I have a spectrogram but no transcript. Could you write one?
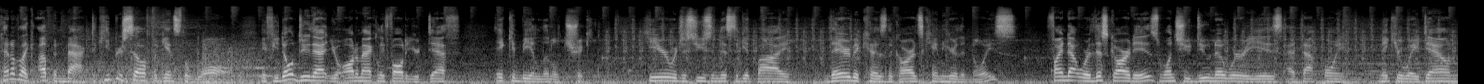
kind of like up and back, to keep yourself against the wall. If you don't do that, you'll automatically fall to your death. It can be a little tricky. Here, we're just using this to get by there because the guards can't hear the noise. Find out where this guard is. Once you do know where he is, at that point, make your way down,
